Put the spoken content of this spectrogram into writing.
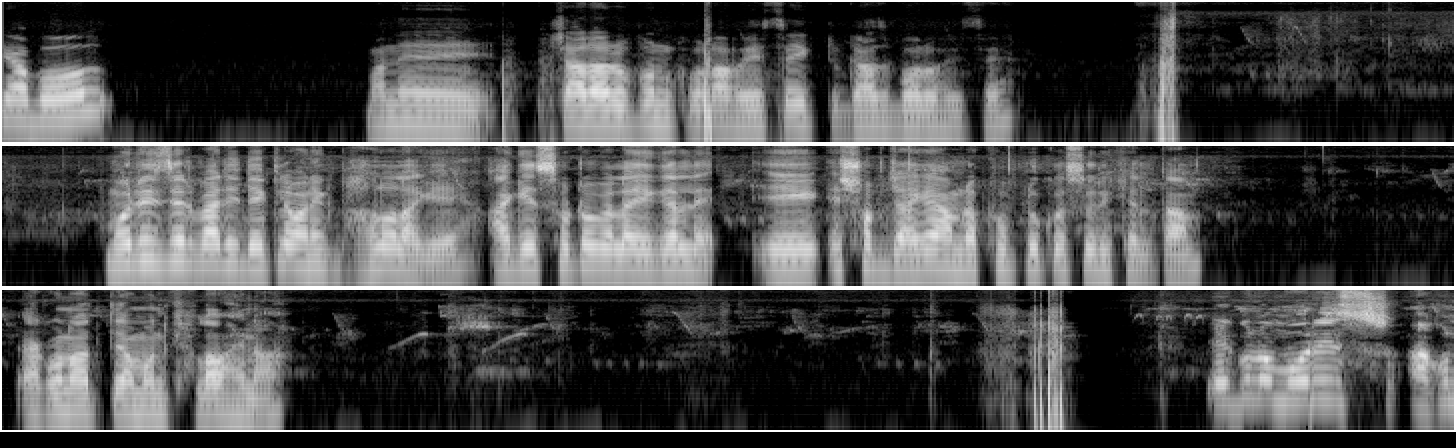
কেবল মানে চারা রোপণ করা হয়েছে, একটু গাছ বড় হয়েছে। মরিচের বাড়ি দেখলে অনেক ভালো লাগে। আগে ছোটোবেলায় গেলে এসব জায়গায় আমরা খুব লুকোচুরি খেলতাম। এখন আর তেমন খেলা হয় না। এগুলো মরিচ এখন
